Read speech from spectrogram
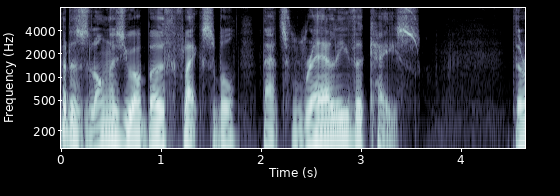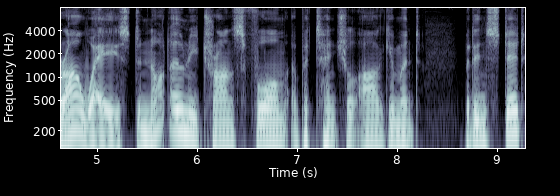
but as long as you are both flexible, that's rarely the case. There are ways to not only transform a potential argument, but instead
